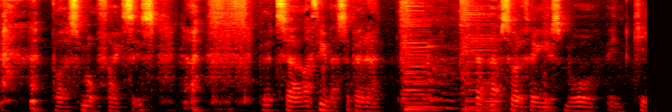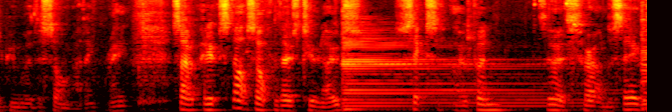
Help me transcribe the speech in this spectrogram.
by the Small Faces. but uh, I think that's a better that, that sort of thing is more in keeping with the song I think right? So it starts off with those two notes six open third fret on the sixth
